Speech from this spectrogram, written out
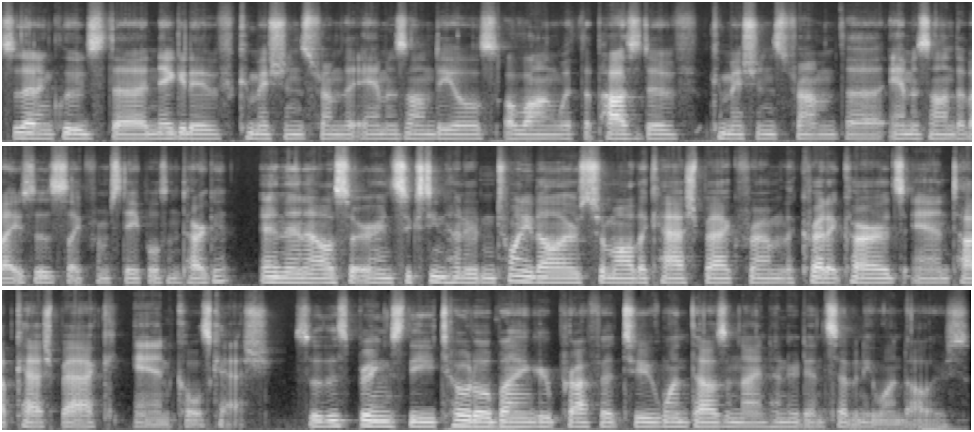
So that includes the negative commissions from the Amazon deals, along with the positive commissions from the Amazon devices, like from Staples and Target. And then I also earned $1,620 from all the cash back from the credit cards and Top Cash Back and Kohl's Cash. So this brings the total buying group profit to $1,971.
